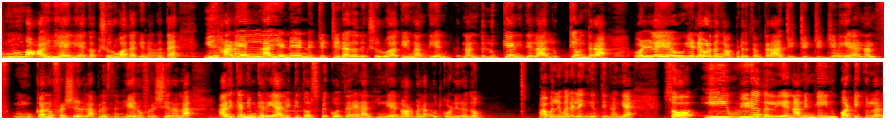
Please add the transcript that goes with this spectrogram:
ತುಂಬಾ ಆಯ್ಲಿ ಆಯ್ಲಿ ಆಗಕ್ಕೆ ಶುರುವಾದಾಗ ಏನಾಗುತ್ತೆ? ಈ ಹಣ ಎಲ್ಲ ಎಣ್ಣೆ ಎಣ್ಣೆ ಜಿಡ್ಜಿಡಾಗೋದಕ್ಕೆ ಶುರುವಾಗಿ ನಂದು ಏನ್, ನಂದು ಲುಕ್ ಏನಿದೆಯಲ್ಲ, ಆ ಲುಕ್ಕೆ ಒಂಥರ ಒಳ್ಳೆ ಎಣ್ಣೆ ಹೊಡೆದಂಗೆ ಆಗ್ಬಿಡುತ್ತೆ ಒಂಥರ ಜಿಡ್ಜಿಡ್ ಜಿಡ್ಜಿಡ್ಗೆ ನನ್ನ ಮುಖನೂ ಫ್ರೆಶ್ ಇರಲ್ಲ ಪ್ಲಸ್ ನನ್ನ ಹೇರು ಫ್ರೆಶ್ ಇರಲ್ಲ. ಅದಕ್ಕೆ ನಿಮಗೆ ರಿಯಾಲಿಟಿ ತೋರಿಸ್ಬೇಕು ಅಂತಾನೆ ನಾನು ಹಿಂಗೆ ನಾರ್ಮಲ್ ಆಗಿ ಕೂತ್ಕೊಂಡಿರೋದು. ಮಾಮೂಲಿ ಮನೇಲಿ ಹೆಂಗಿರ್ತೀನಿ ಹಾಗೆ. ಸೊ ಈ ವಿಡಿಯೋದಲ್ಲಿ ನಾನು ನಿಮಗೆ ಇನ್ ಪರ್ಟಿಕ್ಯುಲರ್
